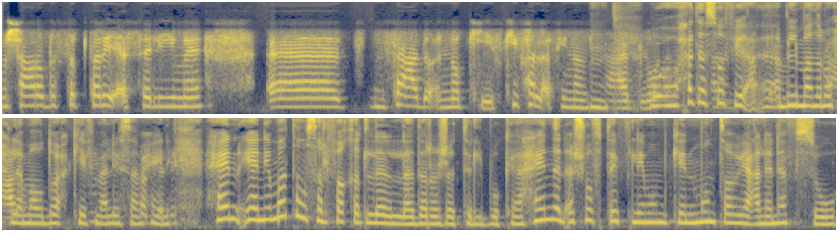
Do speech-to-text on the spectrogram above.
مشاعره بس بطريقة سليمة آه نساعده إنه كيف كيف هلأ فينا نساعد الولد؟ وحتى صوفي قبل ما نروح لموضوع كيف معلش سامحيني. حين يعني ما توصل فقط لدرجة البكاء. أحيانا أشوف طفلي ممكن منطوي على نفسه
